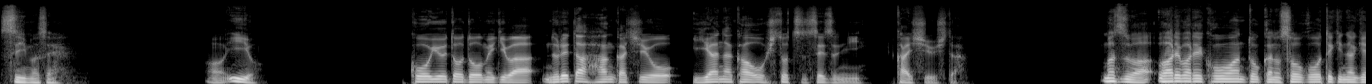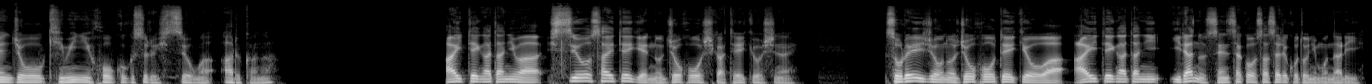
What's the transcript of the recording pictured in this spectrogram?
すいません。あいいよ。こう言うと銅メキは濡れたハンカチを嫌な顔一つせずに回収した。まずは我々公安特化の総合的な現状を君に報告する必要があるかな。相手方には必要最低限の情報しか提供しない。それ以上の情報提供は相手方にいらぬ詮索をさせることにもなり、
